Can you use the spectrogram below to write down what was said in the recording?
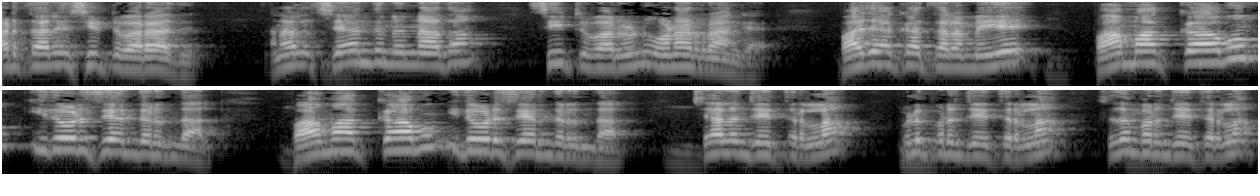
அடுத்தாலையும் சீட்டு வராது. அதனால் சேர்ந்து நின்னா தான் சீட்டு வரும்னு உணர்றாங்க. பாஜக தலைமையே பாமகவும் இதோடு சேர்ந்திருந்தால். பாமகவும் இதோடு சேர்ந்திருந்தால் சேலம் ஜெயித்திரலாம் விழுப்புரம் ஜெயித்திரலாம் சிதம்பரம் ஜெயித்திரலாம்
